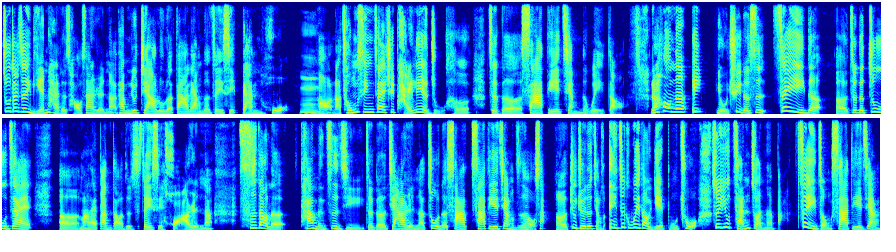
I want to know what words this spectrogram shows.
住在这沿海的潮汕人呢、啊，他们就加入了大量的这些干货，嗯，好，那重新再去排列组合这个沙爹酱的味道。然后呢，诶，有趣的是，这个呃，这个住在呃马来半岛的这些华人呢、啊，吃到了。他们自己这个家人呢、啊、做的沙沙爹酱之后，沙呃就觉得讲说，哎，这个味道也不错，所以又辗转呢把这种沙爹酱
